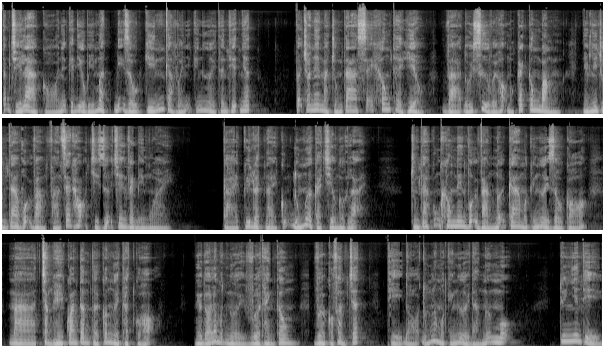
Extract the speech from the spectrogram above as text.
thậm chí là có những cái điều bí mật bị giấu kín cả với những cái người thân thiết nhất. Vậy cho nên mà chúng ta sẽ không thể hiểu và đối xử với họ một cách công bằng, nếu như chúng ta vội vàng phán xét họ chỉ dựa trên vẻ bề ngoài. Cái quy luật này cũng đúng ở cả chiều ngược lại. Chúng ta cũng không nên vội vàng ngợi ca một cái người giàu có mà chẳng hề quan tâm tới con người thật của họ. Nếu đó là một người vừa thành công, vừa có phẩm chất, thì đó đúng là một cái người đáng ngưỡng mộ tuy nhiên thì,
